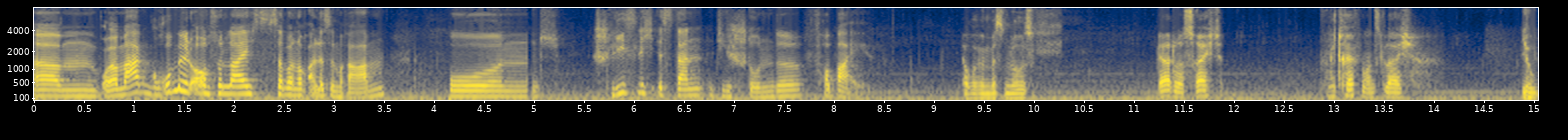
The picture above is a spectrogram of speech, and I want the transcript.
Ähm, euer Magen grummelt auch so leicht, es ist aber noch alles im Rahmen. Und schließlich ist dann die Stunde vorbei. Ich glaube, wir müssen los. Ja, du hast recht. Wir treffen uns gleich. Jo.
